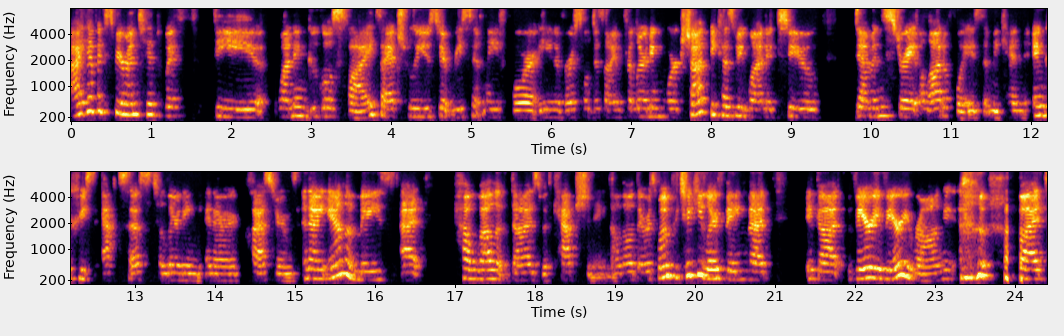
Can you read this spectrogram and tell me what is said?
I have experimented with the one in Google Slides. I actually used it recently for a Universal Design for Learning workshop because we wanted to demonstrate a lot of ways that we can increase access to learning in our classrooms. And I am amazed at how well it does with captioning, although there was one particular thing that it got very very wrong but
